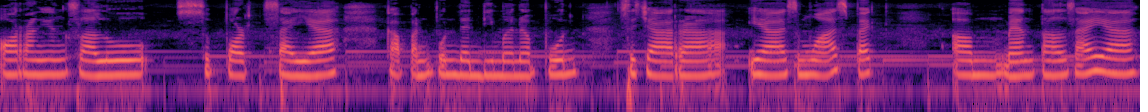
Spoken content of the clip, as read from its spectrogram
Orang yang selalu support saya kapan pun dan di mana pun secara ya semua aspek um, mental saya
